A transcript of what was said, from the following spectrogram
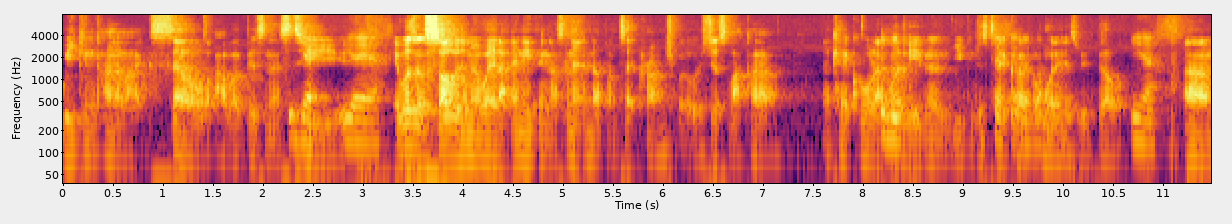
we can kind of like sell our business to Yeah, you. yeah, yeah. It wasn't sold in a way like anything that's going to end up on TechCrunch, but it was just like a okay, cool, like we're leaving. You can just Mm-hmm. Take take, over over. what it is we've built. Yeah. Um,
